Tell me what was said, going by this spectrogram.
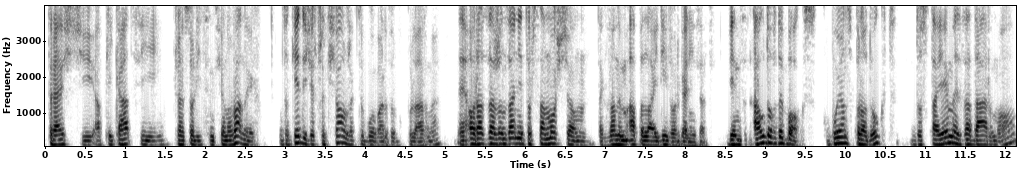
treści, aplikacji, często licencjonowanych do kiedyś jeszcze książek, to było bardzo popularne, e, oraz zarządzanie tożsamością, tak zwanym Apple ID w organizacji. Więc out of the box, kupując produkt, dostajemy za darmo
